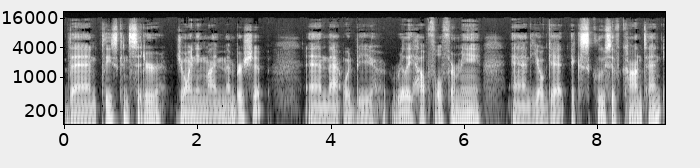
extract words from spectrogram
then please consider joining my membership. And that would be really helpful for me. And you'll get exclusive content.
